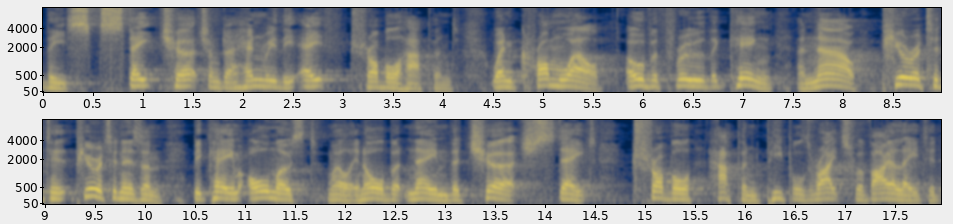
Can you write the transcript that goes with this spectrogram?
the state church under Henry VIII, trouble happened. When Cromwell overthrew the king, and now Puritanism became almost, well, in all but name, the church state. Trouble happened. People's rights were violated.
